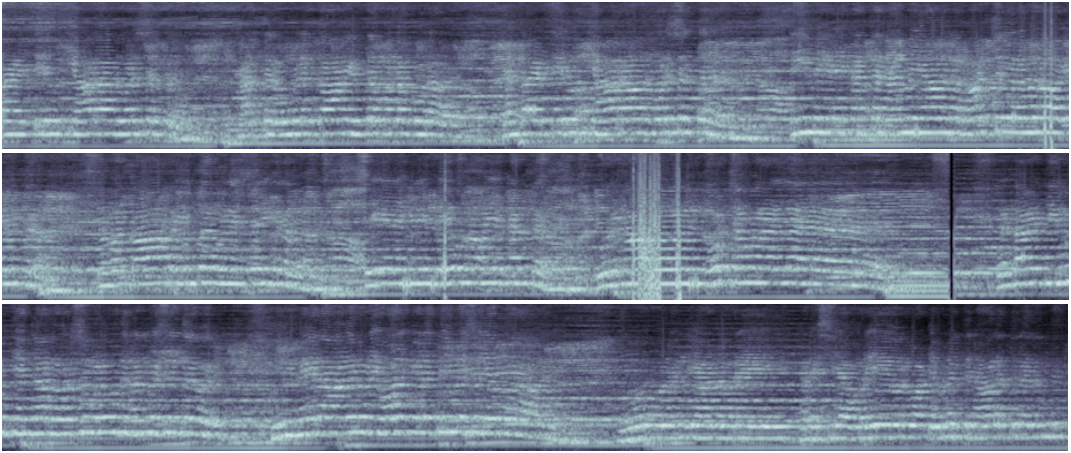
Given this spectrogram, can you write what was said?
ரெண்டாயிரத்தி இருபத்தி ஆறாவது வருஷத்துல கர்த்தர் உங்களுக்காக யுத்தம் பண்ண போறார். ரெண்டாயிரத்தி இருபத்தி ஆறாவது வருஷத்துல தீமையை கத்த நன்மையாக மாற்றுகிறவராக இருக்கிறார் நமக்காக யுத்தங்களை செய்கிறவர். சேனைகளின் தேவனாய கர்த்தர் ஒரு நாளும் தோற்றவர் அல்ல ரெண்டாயிரத்தி இருபத்தி அஞ்சாவது வருஷம் முழுவதும் நன்மை செஞ்சவர் இனிமேல் ஆண்டவருடைய வாழ்க்கையில கடைசியா ஒரே ஒரு வாட்டி உள்ளத்தின் ஆழத்துல இருந்து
